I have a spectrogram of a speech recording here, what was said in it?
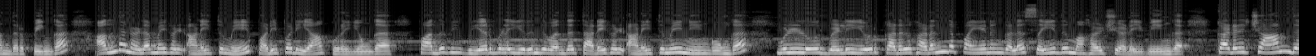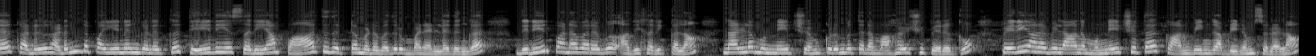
வந்திருப்பீங்க. அந்த நிலைமைகள் அனைத்துமே படிப்படியாக குறையுங்க. பதவி உயர்வில் இருந்து வந்த தடைகள் அனைத்துமே நீங்குங்க. உள்ளூர் வெளியூர் கடல் கடந்த பயணங்களை செய்து மகிழ்ச்சி அடைவீங்க. கடல் சார்ந்த கடல் கடந்த பயணங்களுக்கு தேதியை சரியாக பார்த்து திட்டமிடுவது ரொம்ப நல்லதுங்க. திடீர் பணவரவு அதிகரிக்கலாம். நல்ல முன்னேற்றம் குடும்பத்தில் மகிழ்ச்சி பெருகும். பெரிய அளவிலான முன்னேற்றத்தை காண்பீங்க அப்படின்னு சொல்லலாம்.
